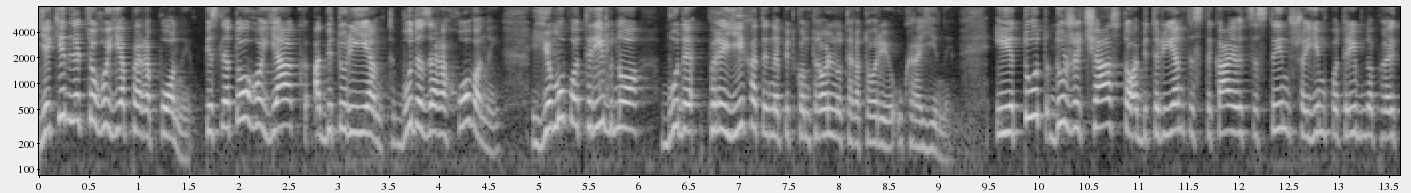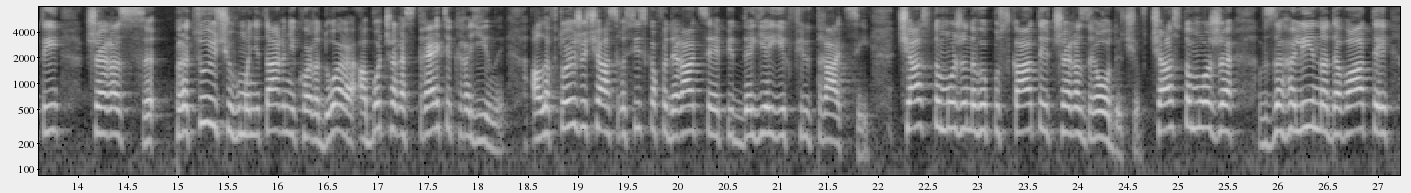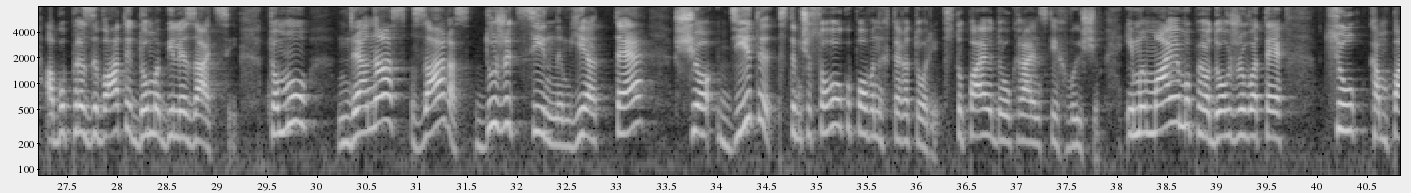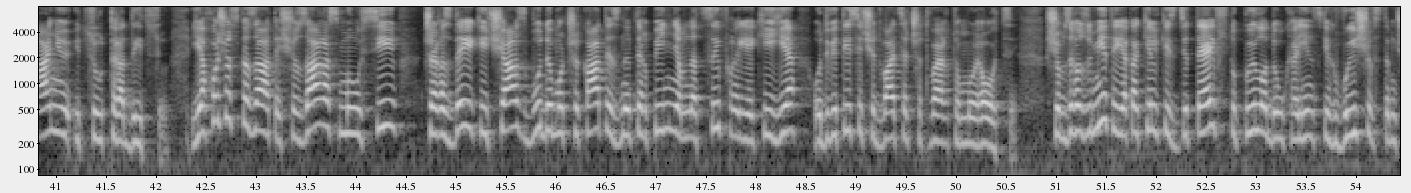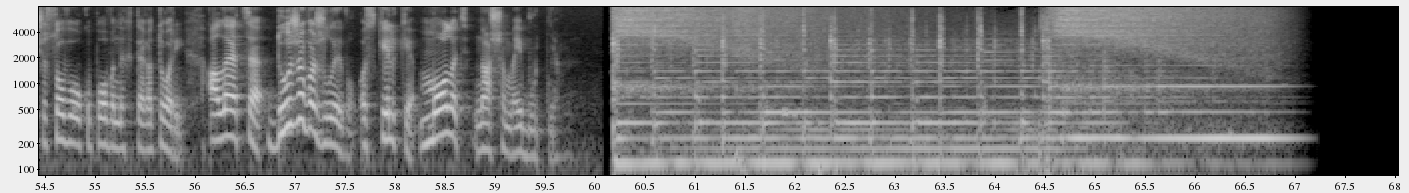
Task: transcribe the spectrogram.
Які для цього є перепони? Після того, як абітурієнт буде зарахований, йому потрібно буде приїхати на підконтрольну територію України. І тут дуже часто абітурієнти стикаються з тим, що їм потрібно пройти через працюючі гуманітарні коридори або через треті країни. Але в той же час Російська Федерація піддає їх фільтрації, часто може не випускати через родичів, часто може взагалі надавати або призивати до мобілізації. Тому для нас зараз дуже цінним є те, що діти з тимчасово окупованих територій вступають до українських вишів, і ми маємо продовжувати цю кампанію і цю традицію. Я хочу сказати, що зараз ми усі через деякий час будемо чекати з нетерпінням на цифри, які є у 2024 році, щоб зрозуміти, яка кількість дітей вступила до українських вишів з тимчасово окупованих територій. Але це дуже важливо, оскільки молодь наше майбутнє.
